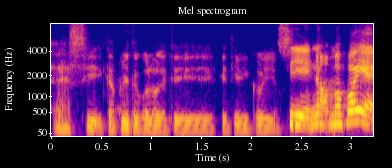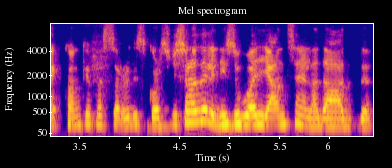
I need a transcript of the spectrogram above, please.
Eh, eh, sì, capito quello che ti, che ti dico io. Sì, no, ma poi ecco anche questo è il discorso. Ci sono delle disuguaglianze nella DAD.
